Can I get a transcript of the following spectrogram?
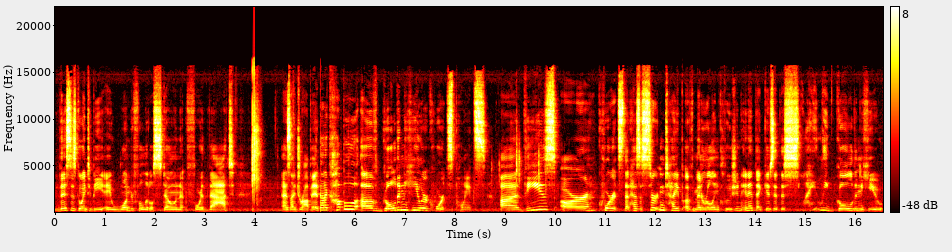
this is going to be a wonderful little stone for that as I drop it. Got a couple of golden healer quartz points. Uh, these are quartz that has a certain type of mineral inclusion in it that gives it this slightly golden hue.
